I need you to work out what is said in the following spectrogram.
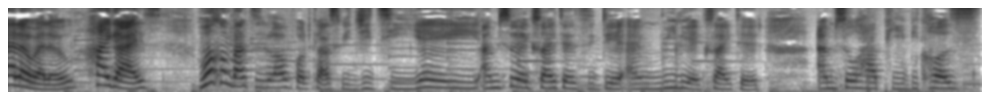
Hello, hello. Hi, guys. Welcome back to the Love Podcast with GT. Yay! I'm so excited today. I'm really excited. I'm so happy because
